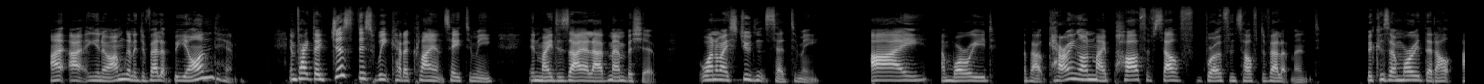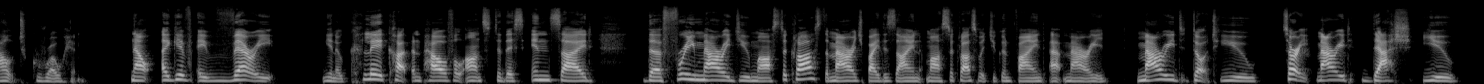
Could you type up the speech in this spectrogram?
I, I you know, I'm going to develop beyond him. In fact, I just this week had a client say to me in my Desire Lab membership, one of my students said to me, I am worried about carrying on my path of self growth and self development because I'm worried that I'll outgrow him. Now, I give a very, you know, clear cut and powerful answer to this inside the free Married-U masterclass, the Marriage by Design masterclass, which you can find at married married.you, sorry, married-u.com.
